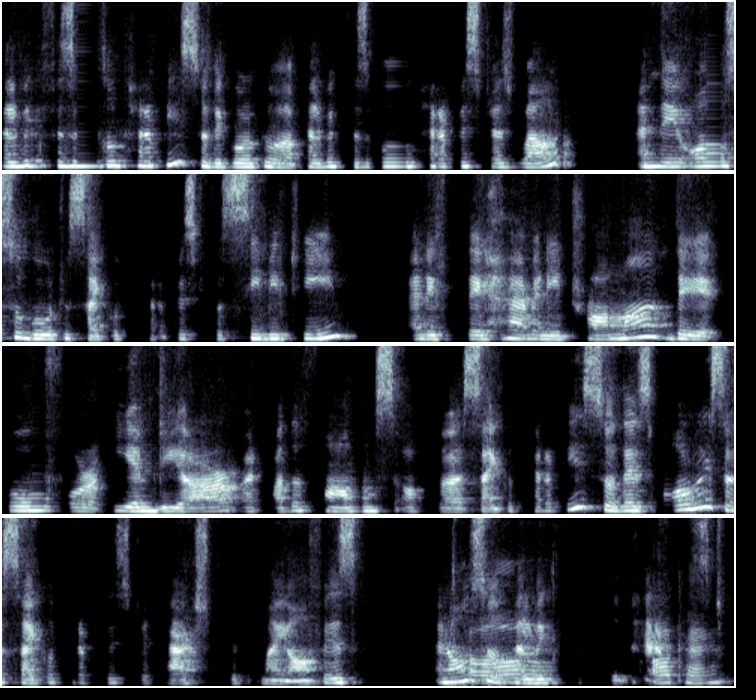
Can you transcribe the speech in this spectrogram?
pelvic physical therapy. So they go to a pelvic physical therapist as well. And they also go to psychotherapist for CBT. And if they have any trauma, they go for EMDR or other forms of uh, psychotherapy. So there's always a psychotherapist attached with my office and also Oh, a pelvic physical therapist. Okay.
